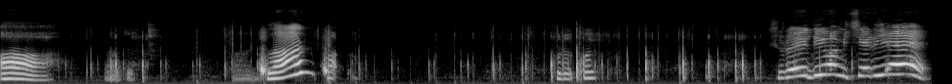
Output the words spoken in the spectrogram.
Aa. Hadi. Lan patla. Buraya koy. Şuraya diyorum içeriye.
